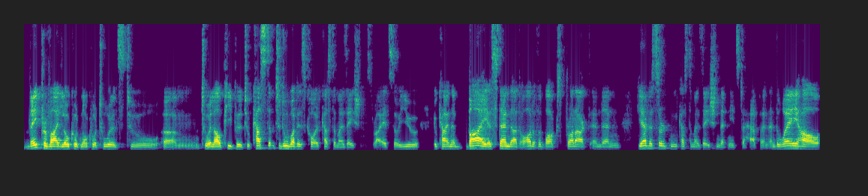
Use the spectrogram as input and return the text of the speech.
they provide low code no code tools to um, to allow people to custom to do what is called customizations right? So you you kind of buy a standard or out of the box product and then you have a certain customization that needs to happen. And the way how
